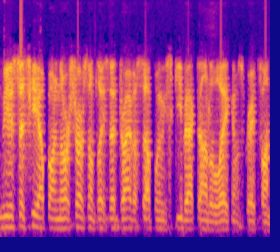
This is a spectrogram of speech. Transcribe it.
We used to ski up on North Shore someplace. They'd drive us up when we ski back down to the lake, and it was great fun.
